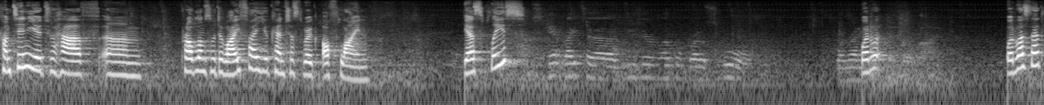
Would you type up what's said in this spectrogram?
continue to have um, problems with the Wi-Fi, you can just work offline. Yes, please? Can't write to user local bro school. What, wa- what was that?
